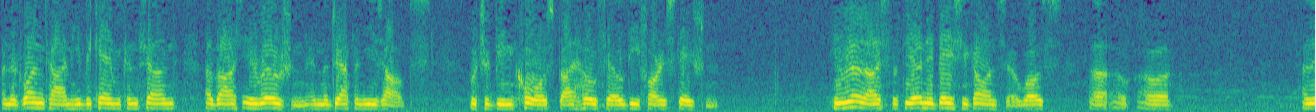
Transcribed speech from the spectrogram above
and at one time he became concerned about erosion in the Japanese Alps, which had been caused by wholesale deforestation. He realized that the only basic answer was uh, a, a,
